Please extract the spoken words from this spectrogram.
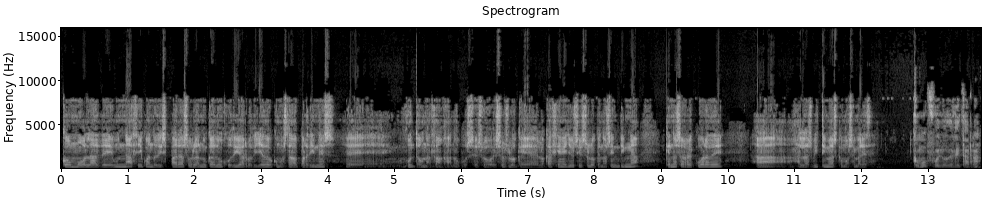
como la de un nazi cuando dispara sobre la nuca de un judío arrodillado como estaba Pardines eh, junto a una zanja. ¿no? Pues eso, eso es lo que, lo que hacían ellos y eso es lo que nos indigna, que no se recuerde a, a las víctimas como se merece. ¿Cómo fue lo de Letarra?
